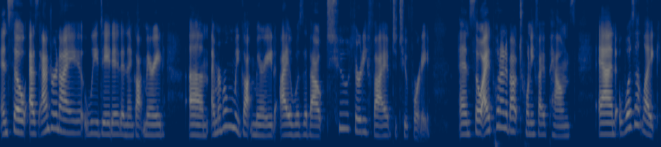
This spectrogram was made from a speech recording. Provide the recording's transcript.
And so as Andrew and I we dated and then got married. Um, I remember when we got married, I was about 235 to 240. And so I put on about 25 pounds and it wasn't like,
